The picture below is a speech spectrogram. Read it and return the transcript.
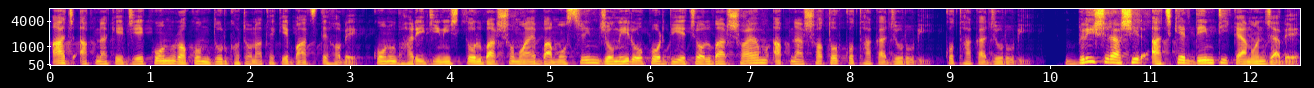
আজ আপনাকে যে কোন রকম দুর্ঘটনা থেকে বাঁচতে হবে, কোন ভারী জিনিস তোলবার সময় বা মসৃণ জমির ওপর দিয়ে চলবার স্বয়ং আপনার সতর্ক থাকা জরুরি থাকা জরুরি। বৃষ রাশির আজকের দিনটি কেমন যাবে?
